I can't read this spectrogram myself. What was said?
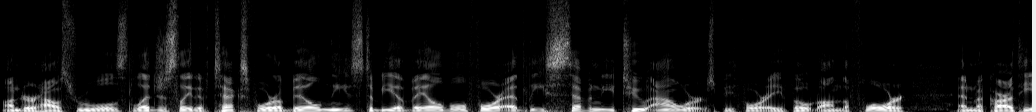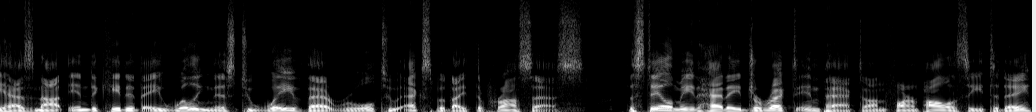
Under House rules, legislative text for a bill needs to be available for at least 72 hours before a vote on the floor, and McCarthy has not indicated a willingness to waive that rule to expedite the process. The stalemate had a direct impact on farm policy today.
